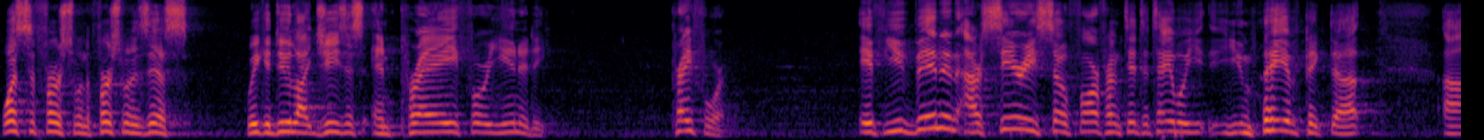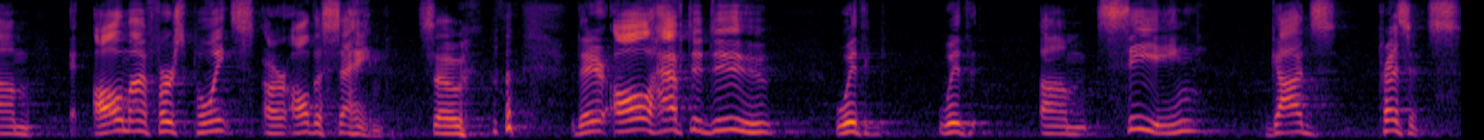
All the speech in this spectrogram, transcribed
what's the first one? The first one is this we could do like Jesus and pray for unity. Pray for it if you've been in our series so far from Tent to Table, you, you may have picked up um, all my first points are all the same. So they all have to do with, with um, seeing God's presence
